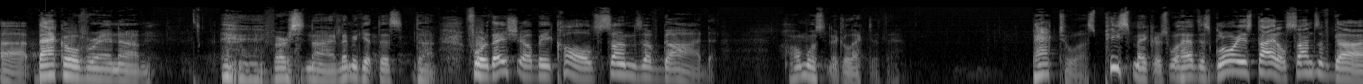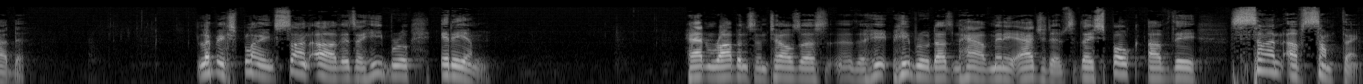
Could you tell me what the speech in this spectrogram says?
Uh, back over in um, verse 9. Let me get this done. For they shall be called sons of God. Almost neglected that. Back to us. Peacemakers will have this glorious title, sons of God. Let me explain. Son of is a Hebrew idiom. Haddon Robinson tells us uh, the he- Hebrew doesn't have many adjectives. They spoke of the son of something.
